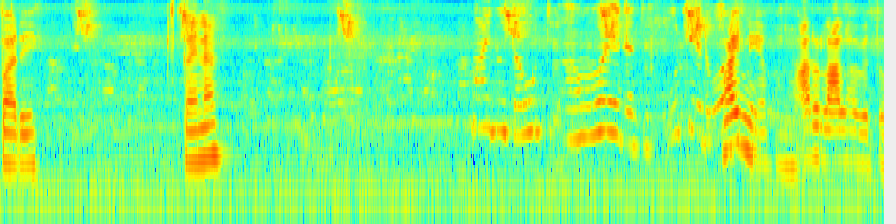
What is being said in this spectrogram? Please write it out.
পারে তাই না? হয়ে হয়নি এখন আরও লাল হবে তো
